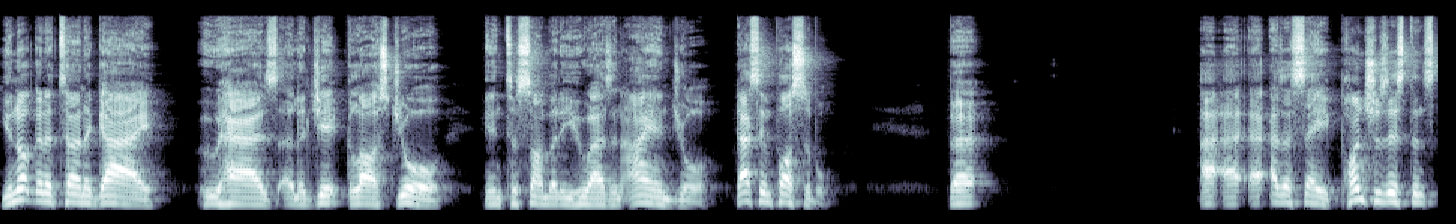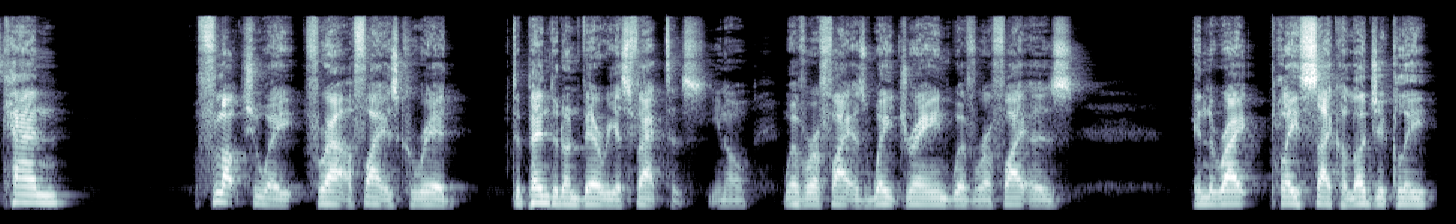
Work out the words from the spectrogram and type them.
you're not going to turn a guy who has a legit glass jaw into somebody who has an iron jaw. That's impossible. But I, as I say, punch resistance can fluctuate throughout a fighter's career depending on various factors. You know, whether a fighter's weight drained, whether a fighter's in the right place psychologically,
